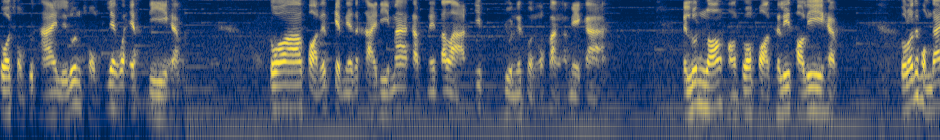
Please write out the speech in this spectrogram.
ตัวโฉมสุดท้ายหรือรุ่นโฉมที่เรียกว่า FD ครับ ตัว Ford Escape เนี่ยจะขายดีมากครับ ในตลาดที่อยู่ในส่วนของฝั่งอเมริกา เป็นรุ่นน้องของตัว Ford Territory ครับ ตัวรถที่ผมได้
